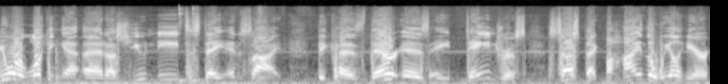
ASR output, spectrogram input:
you are looking at, at us, you need to stay inside because there is a dangerous suspect behind the wheel here.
